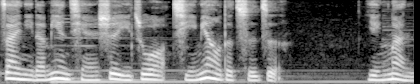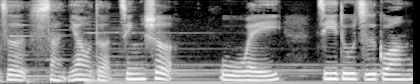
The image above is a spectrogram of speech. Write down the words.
在你的面前是一座奇妙的池子，盈满着闪耀的金色五维基督之光。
